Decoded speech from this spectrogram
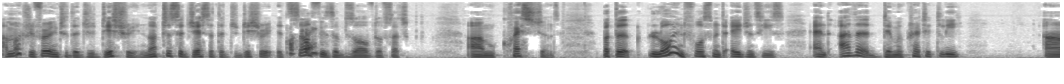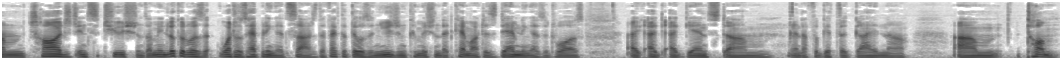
I'm not referring to the judiciary, not to suggest that the judiciary itself Okay. is absolved of such um, questions, but the law enforcement agencies and other democratically um, charged institutions. I mean, look at was, what was happening at SARS. The fact that there was a Nugent Commission that came out as damning as it was against, um, and I forget the guy now, um, Tom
